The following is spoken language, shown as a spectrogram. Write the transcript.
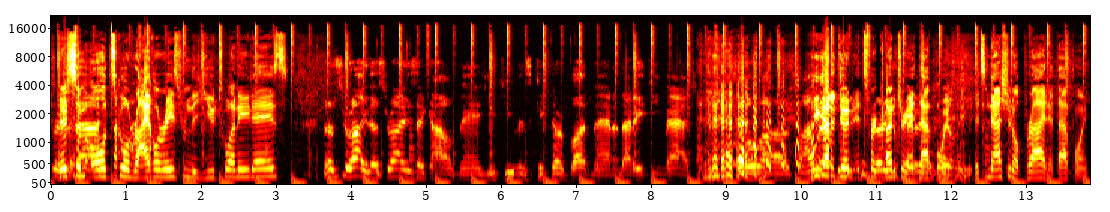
there's some old school rivalries from the U20 days. That's right. That's right. He's like, oh man, you Cubans kicked our butt, man, on that 18 match. so, uh, so You got to do it. It's for country at that point. with Willie. It's national pride at that point.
